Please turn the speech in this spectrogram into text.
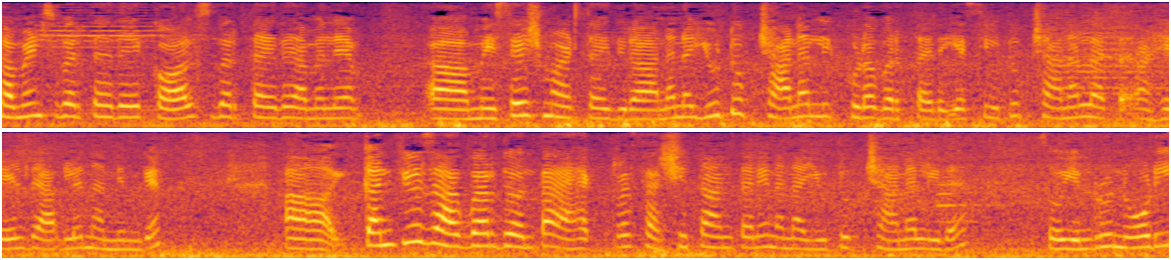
ಕಮೆಂಟ್ಸ್ ಬರ್ತಾ ಇದೆ ಕಾಲ್ಸ್ ಬರ್ತಾ ಇದೆ, ಆಮೇಲೆ ಮೆಸೇಜ್ ಮಾಡ್ತಾ ಇದ್ದೀರಾ? ನನ್ನ ಯೂಟ್ಯೂಬ್ ಚಾನಲ್ಲಿಗೆ ಕೂಡ ಬರ್ತಾ ಇದೆ. ಎಸ್ ಯೂಟ್ಯೂಬ್ ಚಾನಲ್ ಹೇಳಿದೆ ಆಗಲೇ ನಾನು ನಿಮಗೆ. ಕನ್ಫ್ಯೂಸ್ ಆಗಬಾರ್ದು ಅಂತ ಆ್ಯಕ್ಟ್ರೆಸ್ ಹರ್ಷಿತಾ ಅಂತಲೇ ನನ್ನ ಯೂಟ್ಯೂಬ್ ಚಾನಲ್ ಇದೆ. ಸೊ ಎಲ್ಲರೂ ನೋಡಿ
